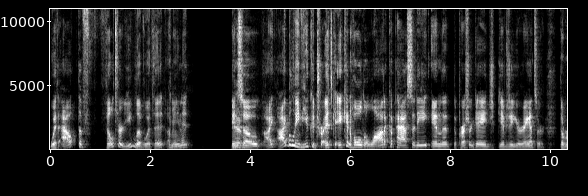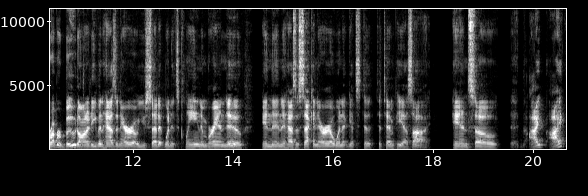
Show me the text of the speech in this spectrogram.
Without the filter, you live with it. I mean it. And Yeah. so I, I believe you can try. It's, it can hold a lot of capacity, and the, the pressure gauge gives you your answer. The rubber boot on it even has an arrow. You set it when it's clean and brand new, and then it has a second arrow when it gets to, to 10 psi. And so I I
